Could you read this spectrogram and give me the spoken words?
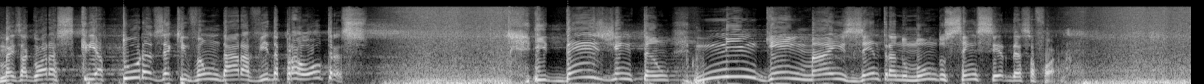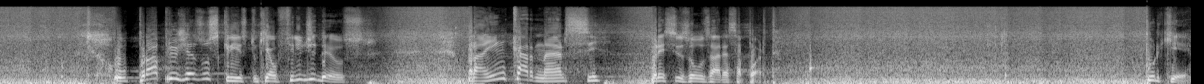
mas agora as criaturas é que vão dar a vida para outras. E desde então, ninguém mais entra no mundo sem ser dessa forma. O próprio Jesus Cristo, que é o Filho de Deus, para encarnar-se, precisou usar essa porta. Por quê?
